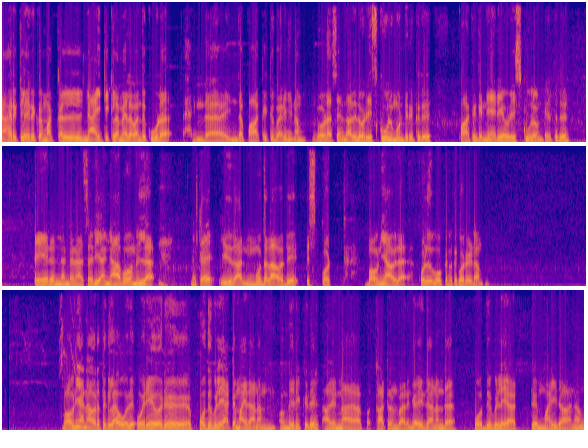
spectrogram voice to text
நகரத்தில் இருக்கிற மக்கள் ஞாயிற்றுக்கிழமையில வந்து கூட இந்த இந்த பார்க்குக்கு வருகினம் இதோட சேர்ந்து அதில் ஒரு ஸ்கூலும் ஒன்று இருக்குது. பார்க்க நேரே ஒரு ஸ்கூல் ஒன்று இருக்குது. பேர் என்னன்னு நான் சரியா ஞாபகம் இல்லை. ஓகே இதுதான் முதலாவது ஸ்பாட் பவுனியாவில். பொழுதுபோக்குறதுக்கு ஒரு இடம். வவுனியா நகரத்துக்குள்ள ஒரு ஒரே ஒரு பொது விளையாட்டு மைதானம் வந்து இருக்குது. அது நான் காட்டுறேன் பாருங்க. இதுதான் அந்த பொது விளையாட்டு மைதானம்.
